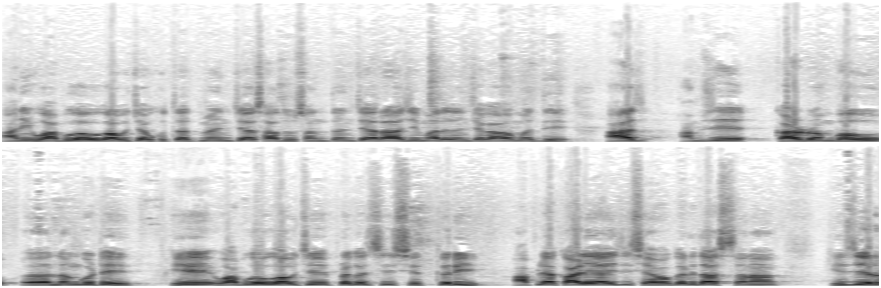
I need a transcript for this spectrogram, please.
आणि वाबगाव गावच्या हुतात्म्यांच्या साधू संतांच्या राजे महाराजांच्या गावामध्ये. आज आमचे काळराम भाऊ लंगोटे हे वाबगाव गावचे प्रगतशील शेतकरी आपल्या काळे आईची सेवा करीत असताना हे जर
